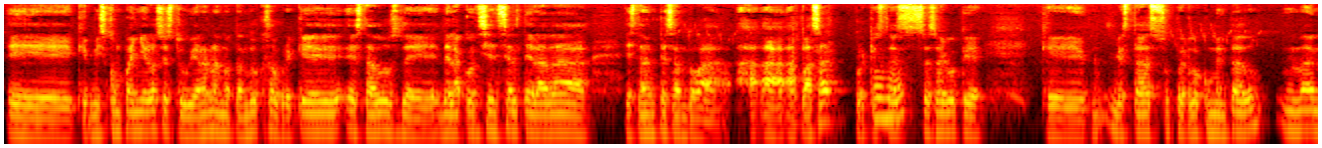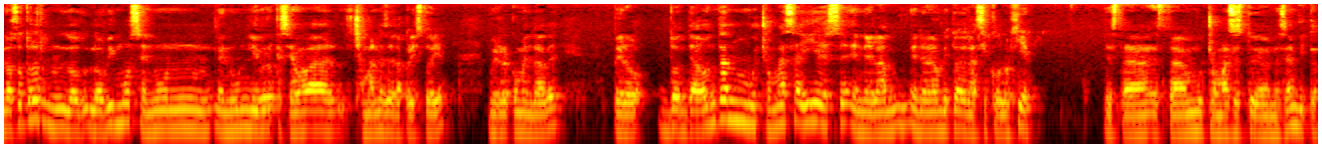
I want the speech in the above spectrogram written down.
eh, que mis compañeros estuvieran anotando sobre qué estados de, la conciencia alterada estaba empezando a, pasar, porque esto es, algo que, que está súper documentado. Nosotros lo, lo, vimos en un, en un libro que se llamaba Chamanes de la Prehistoria muy recomendable, pero donde ahondan mucho más ahí es en el, en el ámbito de la psicología. Está, está mucho más estudiado en ese ámbito.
